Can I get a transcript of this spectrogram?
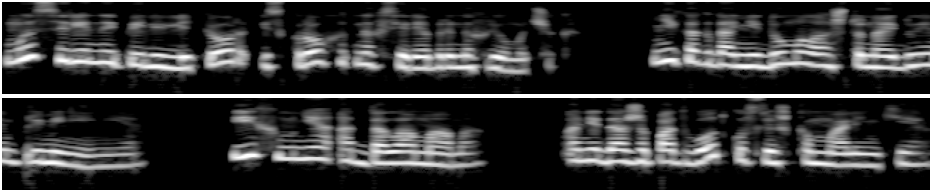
Мы с Ириной пили ликер из крохотных серебряных рюмочек. Никогда не думала, что найду им применение. Их мне отдала мама. Они даже под водку слишком маленькие.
